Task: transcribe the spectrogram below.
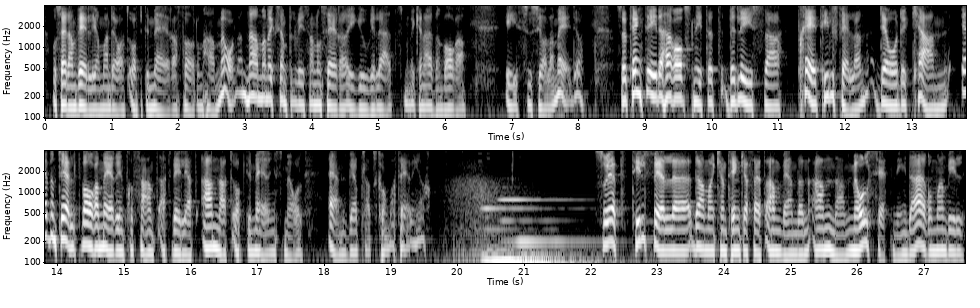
och sedan väljer man då att optimera för de här målen när man exempelvis annonserar i Google Ads, men det kan även vara i sociala medier. Så jag tänkte i det här avsnittet belysa tre tillfällen då det kan eventuellt vara mer intressant att välja ett annat optimeringsmål än webbplatskonverteringar. Så ett tillfälle där man kan tänka sig att använda en annan målsättning det är om man vill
